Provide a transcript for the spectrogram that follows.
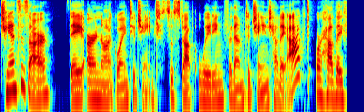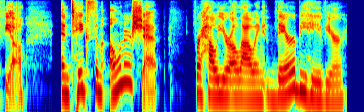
chances are they are not going to change. So stop waiting for them to change how they act or how they feel and take some ownership for how you're allowing their behavior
